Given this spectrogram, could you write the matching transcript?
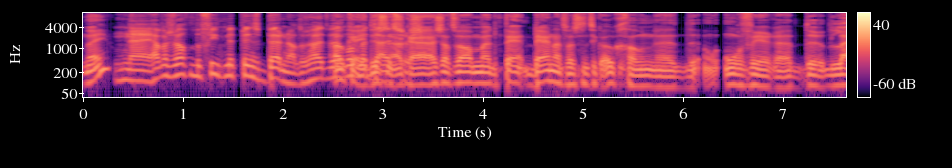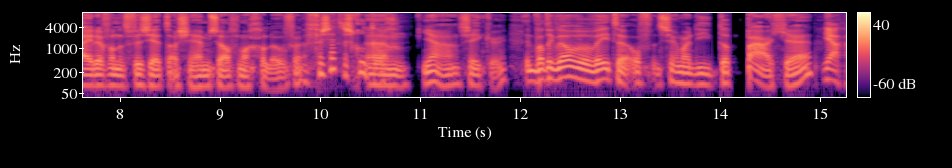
Nee? Nee, hij was wel bevriend met prins Bernhard. Dus hij had wel wat met dus Duitsers. oké, hij zat wel, Per- Bernhard was natuurlijk ook gewoon eh, de, ongeveer eh, de leider van het verzet, als je hem zelf mag geloven. Verzet is goed, toch? Ehm, ja, zeker. Wat ik wel wil weten, of zeg maar die, dat paardje, hè, ja,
